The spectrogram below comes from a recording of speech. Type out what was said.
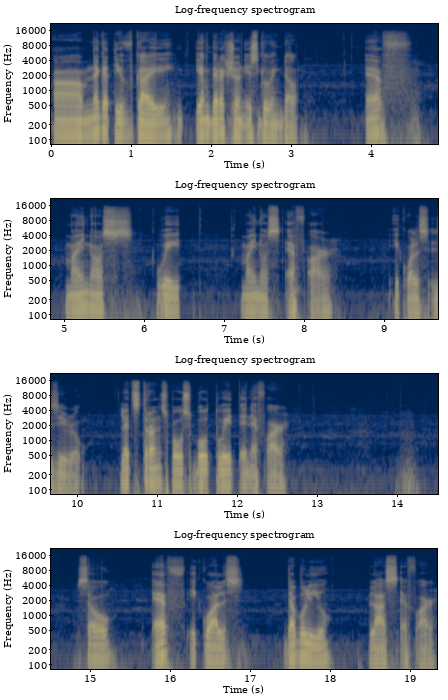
um, negative kay yung direction is going down. F minus weight minus FR equals 0. Let's transpose both weight and FR. So F equals W plus FR.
